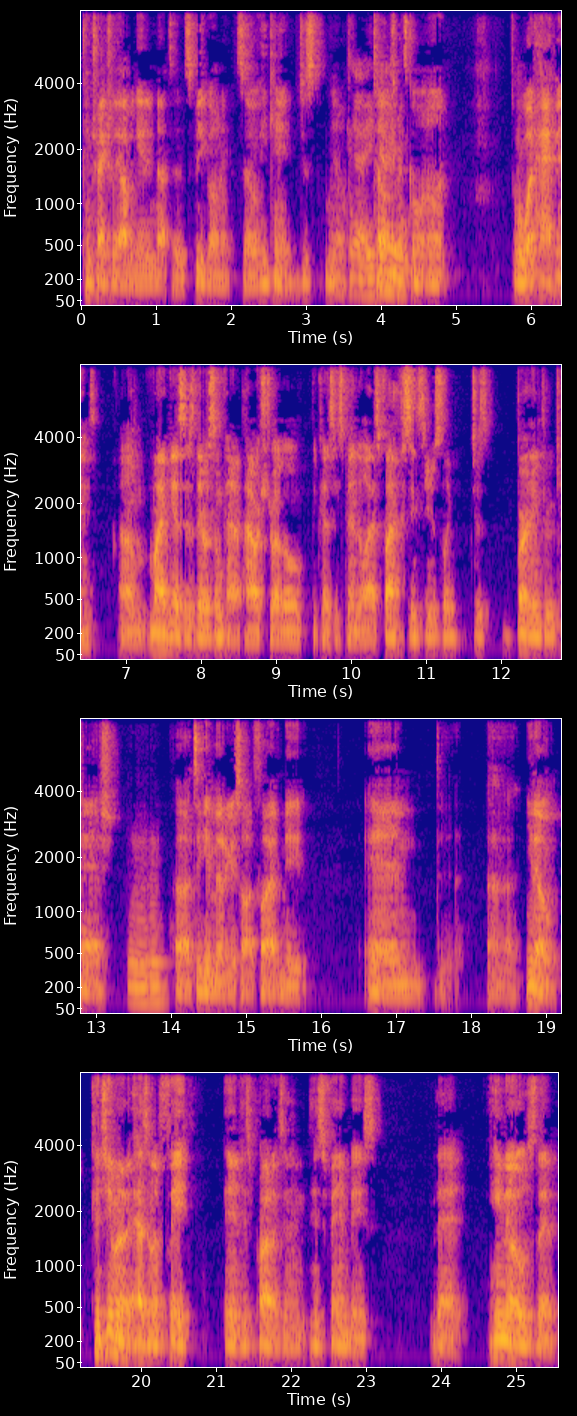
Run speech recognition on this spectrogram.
contractually obligated not to speak on it, so he can't just you know Yeah, tell us even. what's going on or what happened. Um, my guess is there was some kind of power struggle because he spent the last five six years like just burning through cash hmm uh, to get Metal Gear Solid Five made, and uh, you know Kojima has enough faith in his products and his fan base that he knows that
